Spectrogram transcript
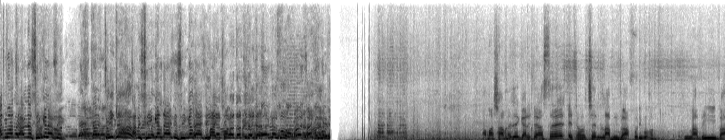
আমি বলছি আমি তো সিঙ্গেল আছি। আমি সিঙ্গেল দাঁড়াইছি সিঙ্গেল দাঁড়াইছি ভাই। আমার সামনে যে গাড়িটা আছে এটা হচ্ছে লাবিবা পরিবহন। লাবিবা।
